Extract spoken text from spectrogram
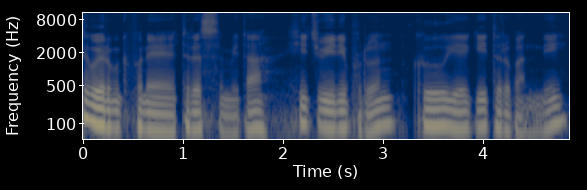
찬양세고 여러분께 보내드렸습니다. 희주일이 부른 그 얘기 들어봤니?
